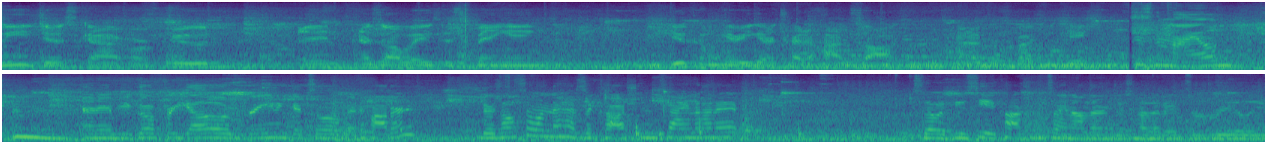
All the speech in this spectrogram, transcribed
We just got our food, and as always, it's banging. If you do come here, you gotta try the hot sauce. It's kind of the specialty. This is mild. And if you go for yellow or green, it gets a little bit hotter. There's also one that has a caution sign on it. So if you see a caution sign on there, just know that it's really,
